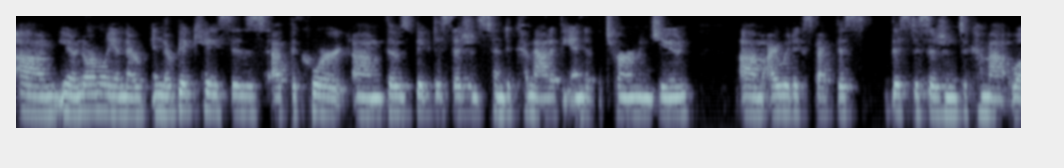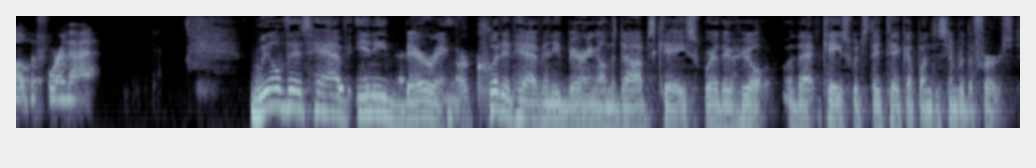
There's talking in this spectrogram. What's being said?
um, you know, normally in their in their big cases at the court, um, those big decisions tend to come out at the end of the term in June. Um, I would expect this this decision to come out well before that. Will this have any bearing, or could it have any bearing on the Dobbs case, where they'll that case which they take up on December the first?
